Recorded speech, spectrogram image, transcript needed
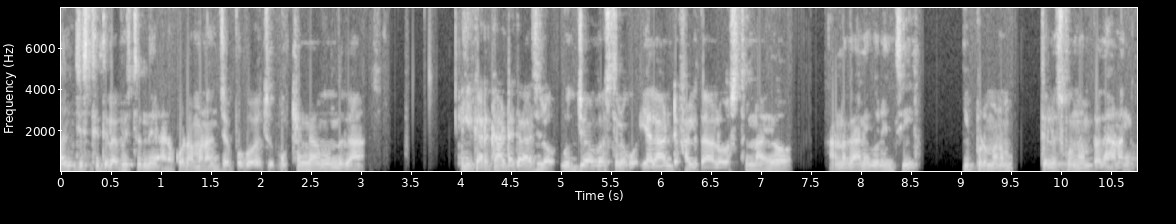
మంచి స్థితి లభిస్తుంది అని కూడా మనం చెప్పుకోవచ్చు. ముఖ్యంగా ముందుగా ఈ కర్కాటక రాశిలో ఉద్యోగస్తులకు ఎలాంటి ఫలితాలు వస్తున్నాయో అన్న దాని గురించి ఇప్పుడు మనం తెలుసుకుందాం ప్రధానంగా.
